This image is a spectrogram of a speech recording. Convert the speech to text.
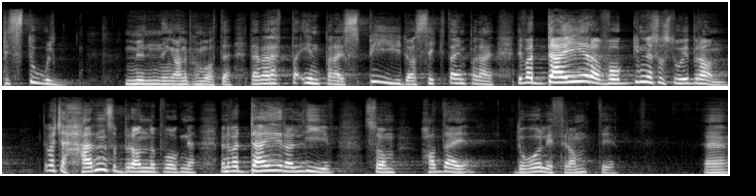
Pistolmunningene på en måte, de var retta inn på dem. Spyda sikta inn på dem. Det var deres vogner som sto i brann. Det var ikke Herren som brant opp vognene, men det var deres liv som hadde ei dårlig framtid. Eh,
